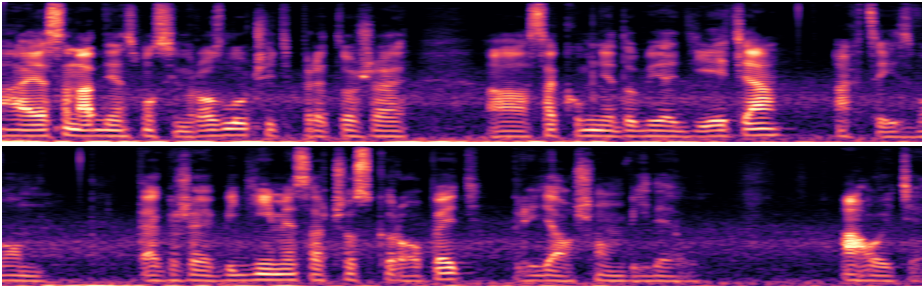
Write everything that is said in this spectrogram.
a ja sa na dnes musím rozlúčiť, pretože sa ku mne dobíja dieťa a chce ísť von. Takže vidíme sa čoskoro opäť pri ďalšom videu. Ahojte.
